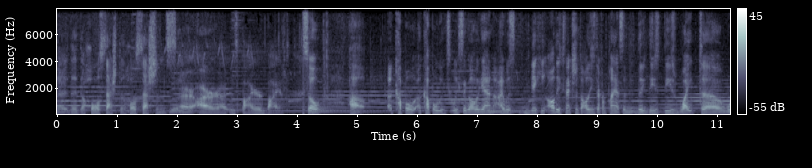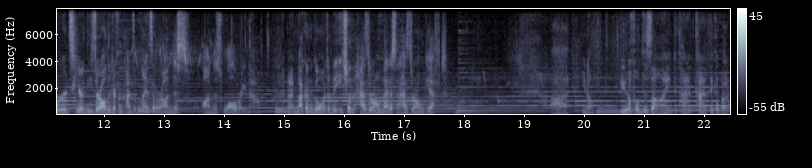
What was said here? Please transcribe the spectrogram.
The, the, the whole session, the whole sessions are, are inspired by it. So. Uh, a couple a couple weeks ago again, I was making all these connections to all these different plants, and th these these white uh, words here. These are all the different kinds of plants that are on this on this wall right now. And I'm not going to go into. Each of them has their own medicine, has their own gift. Uh, you know, beautiful design to kind of kind of think about.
